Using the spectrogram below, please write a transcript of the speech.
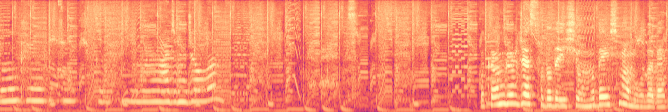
bunun kıyafetini çıkartmama yardımcı olur? Bakalım göreceğiz suda değişiyor mu? Değişmiyor mu bu bebek?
